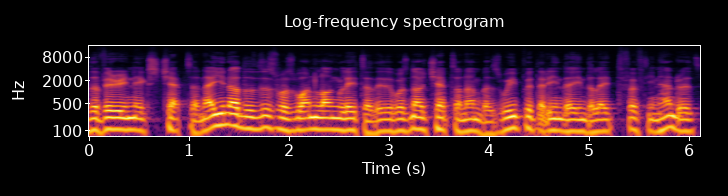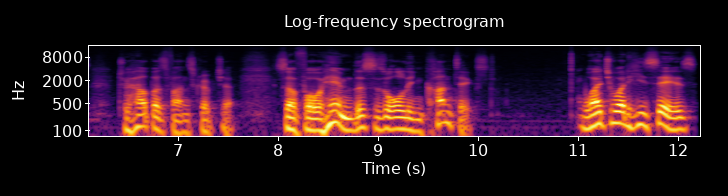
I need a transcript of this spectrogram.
the very next chapter. Now, you know that this was one long letter. There was no chapter numbers. We put that in there in the late 1500s to help us find scripture. So for him, this is all in context. Watch what he says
